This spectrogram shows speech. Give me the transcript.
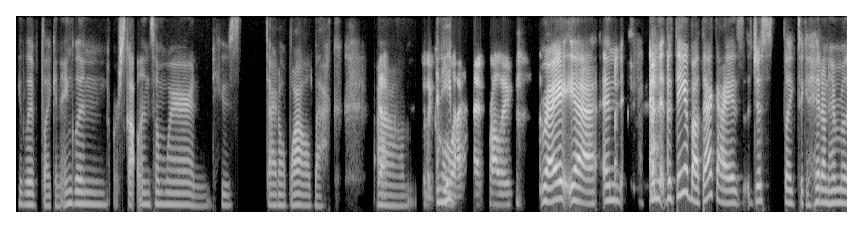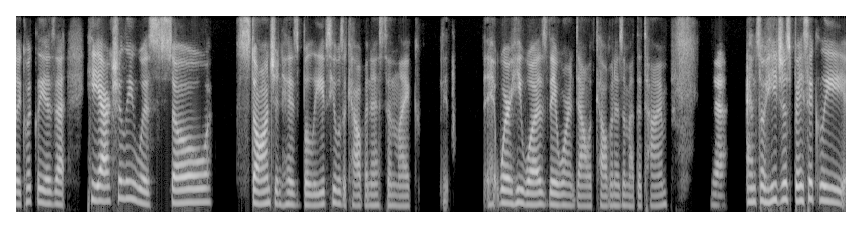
he lived like in England or Scotland somewhere and he was died a while back. Yeah. Um, With a cool he, accent, probably. right. Yeah. And and the, the thing about that guy is just like to hit on him really quickly is that he actually was so staunch in his beliefs. He was a Calvinist and like where he was, they weren't down with Calvinism at the time. Yeah. And so he just basically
